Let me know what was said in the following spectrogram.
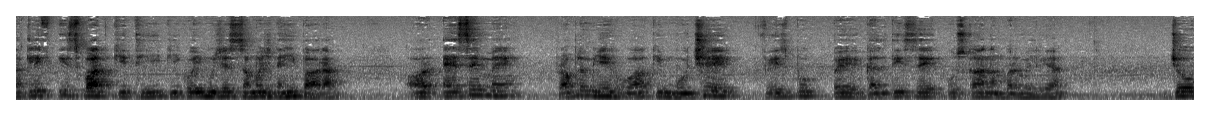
तकलीफ़ इस बात की थी कि कोई मुझे समझ नहीं पा रहा। और ऐसे में प्रॉब्लम ये हुआ कि मुझे फेसबुक पे गलती से उसका नंबर मिल गया। जो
